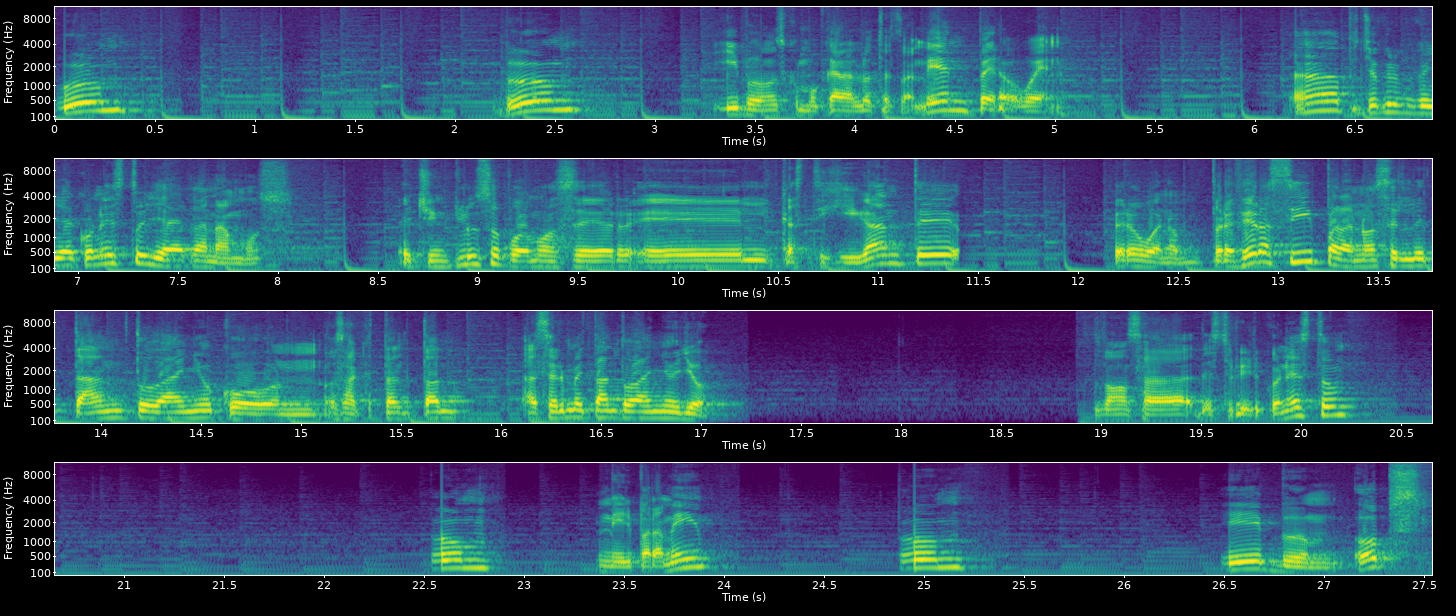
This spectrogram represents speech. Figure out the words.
Boom. Boom. Y podemos convocar al otro también, pero bueno. Ah, pues yo creo que ya con esto ya ganamos. De hecho, incluso podemos hacer el castigigante. Pero bueno, prefiero así para no hacerle tanto daño con... O sea, que tan, hacerme tanto daño yo. Entonces vamos a destruir con esto. Boom. Mil para mí. Boom. Y boom. Ups.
